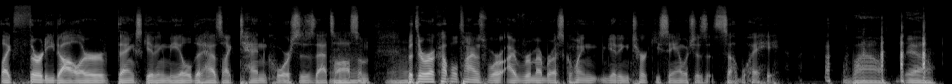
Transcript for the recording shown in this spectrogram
like thirty dollar Thanksgiving meal that has like ten courses. That's mm-hmm, awesome. Mm-hmm. But there were a couple times where I remember us going and getting turkey sandwiches at Subway. Wow. Yeah.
